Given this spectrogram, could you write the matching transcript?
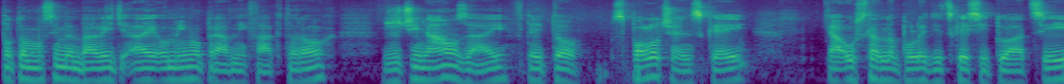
potom musíme baviť aj o mimoprávnych faktoroch, že či naozaj v tejto spoločenskej a ústavnopolitickej situácii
